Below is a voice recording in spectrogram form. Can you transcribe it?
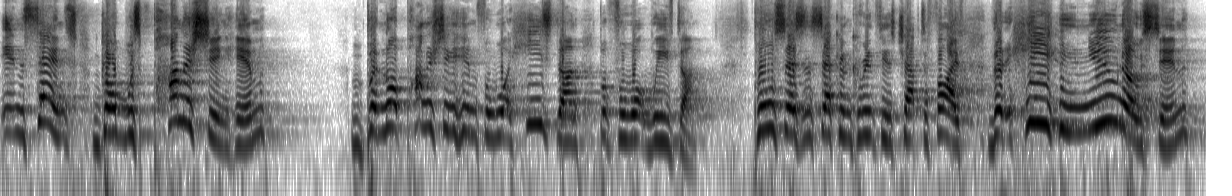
In a sense, God was punishing him, but not punishing him for what he's done, but for what we've done. Paul says in 2 Corinthians chapter 5 that he who knew no sin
